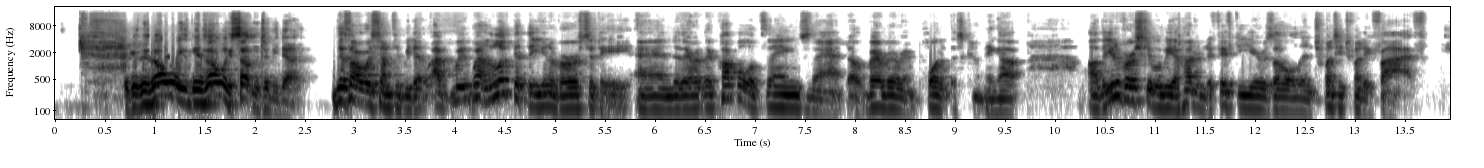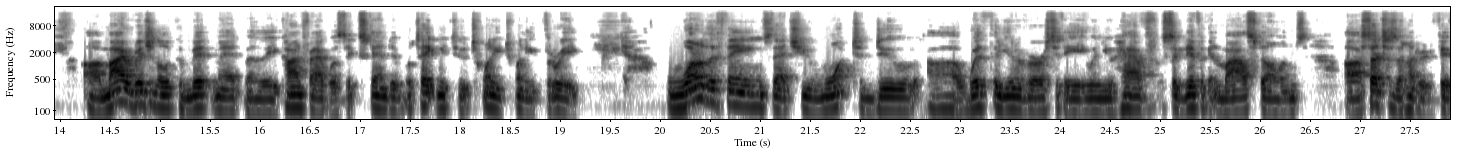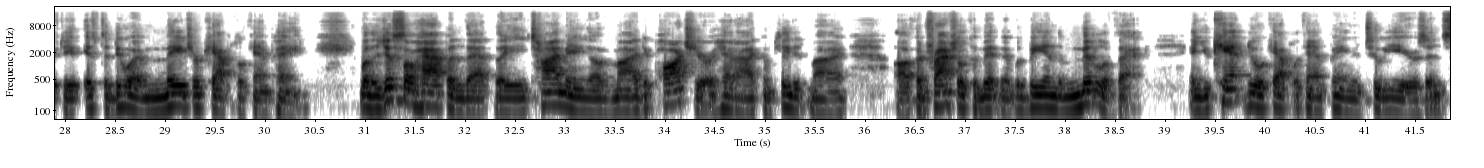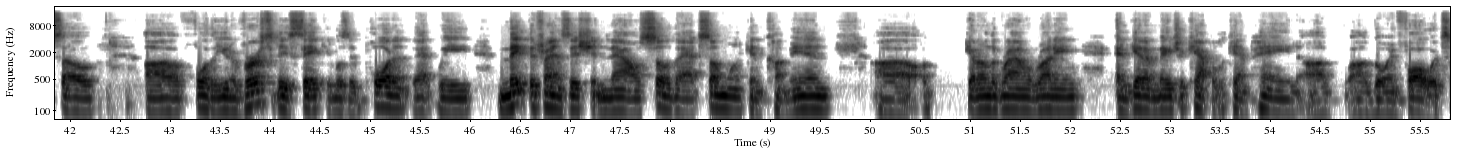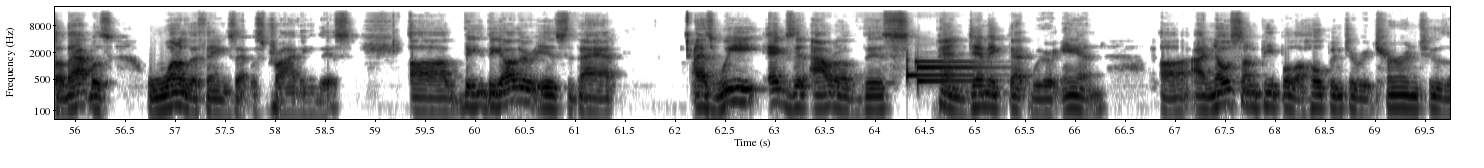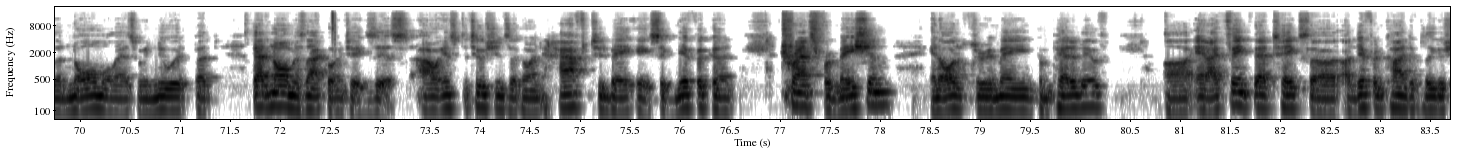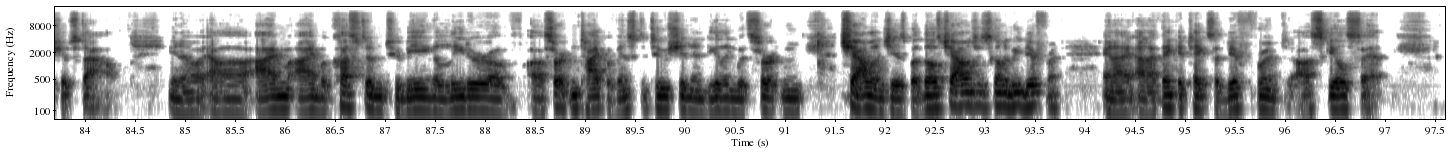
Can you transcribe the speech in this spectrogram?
because there's always there's always something to be done. There's always something to be done. I, we and looked at the university, and there, there, are a couple of things that are very very important that's coming up. Uh, the university will be 150 years old in 2025. Uh, my original commitment when the contract was extended will take me to 2023 one of the things that you want to do uh, with the university when you have significant milestones, uh, such as 150, is to do a major capital campaign. Well, it just so happened that the timing of my departure, had I completed my uh, contractual commitment, would be in the middle of that and you can't do a capital campaign in two years. And so, uh, for the university's sake, it was important that we make the transition now so that someone can come in, uh, get on the ground running, and get a major capital campaign uh, uh going forward. So that was one of the things that was driving this. Uh, the the other is that as we exit out of this pandemic that we're in, uh, I know some people are hoping to return to the normal as we knew it, but that norm is not going to exist. Our institutions are going to have to make a significant transformation in order to remain competitive. Uh, and I think that takes a, a, different kind of leadership style. You know, uh, I'm I'm accustomed to being a leader of a certain type of institution and dealing with certain challenges, but those challenges are going to be different and I and I think it takes a different uh, skill set.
